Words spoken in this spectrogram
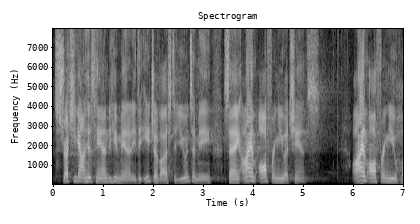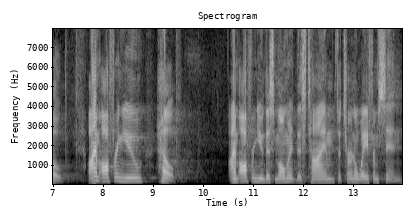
stretching out his hand to humanity, to each of us, to you and to me, saying, I am offering you a chance. I am offering you hope. I'm offering you help. I'm offering you this moment, this time to turn away from sin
